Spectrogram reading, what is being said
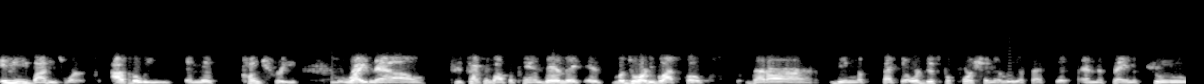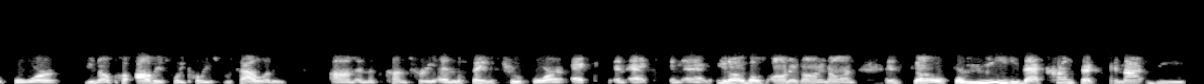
anybody's work, I believe, in this country. Right now, if you're talking about the pandemic, it's majority Black folks that are being affected or disproportionately affected. And the same is true for, you know, obviously police brutality um, in this country. And the same is true for X and X and X. You know, it goes on and on and on. And so for me, that context cannot be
